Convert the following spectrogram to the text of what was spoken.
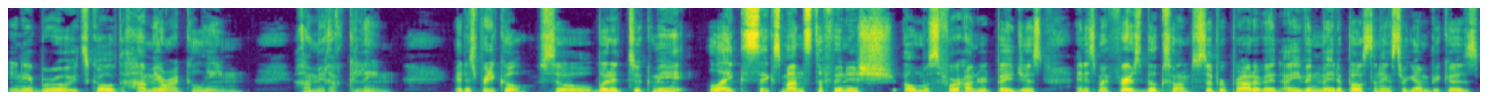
In Hebrew, it's called Hamiraglim. Hamiraglim. And it's pretty cool. So, but it took me like six months to finish almost 400 pages. And it's my first book, so I'm super proud of it. I even made a post on Instagram because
